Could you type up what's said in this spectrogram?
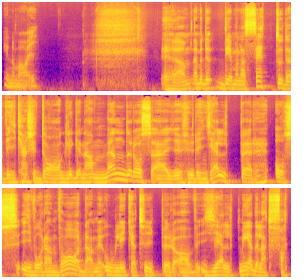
inom AI? Eh, det, det, man har sett och där vi kanske dagligen använder oss är ju hur den hjälper oss i våran vardag med olika typer av hjälpmedel att fatta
